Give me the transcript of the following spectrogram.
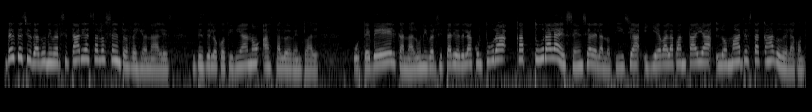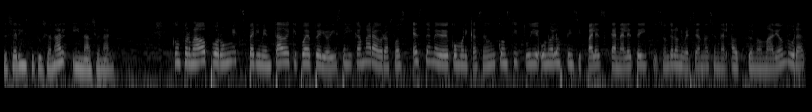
desde Ciudad Universitaria hasta los centros regionales, desde lo cotidiano hasta lo eventual. UTV, el canal universitario de la cultura, captura la esencia de la noticia y lleva a la pantalla lo más destacado del acontecer institucional y nacional. Conformado por un experimentado equipo de periodistas y camarógrafos, este medio de comunicación constituye uno de los principales canales de difusión de la Universidad Nacional Autónoma de Honduras,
